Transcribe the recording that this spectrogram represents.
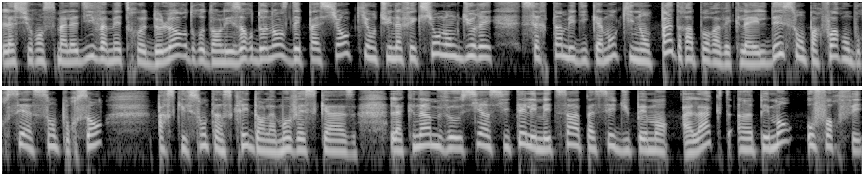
L'assurance maladie va mettre de l'ordre dans les ordonnances des patients qui ont une affection longue durée. Certains médicaments qui n'ont pas de rapport avec la LD sont parfois remboursés à 100% parce qu'ils sont inscrits dans la mauvaise case. La CNAM veut aussi inciter les médecins à passer du paiement à l'acte à un paiement au forfait.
